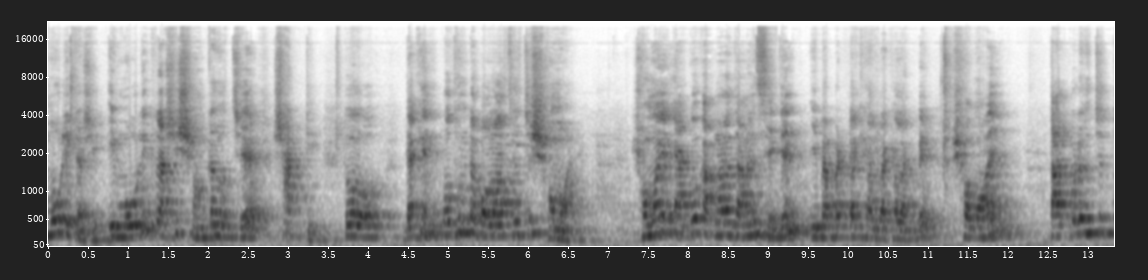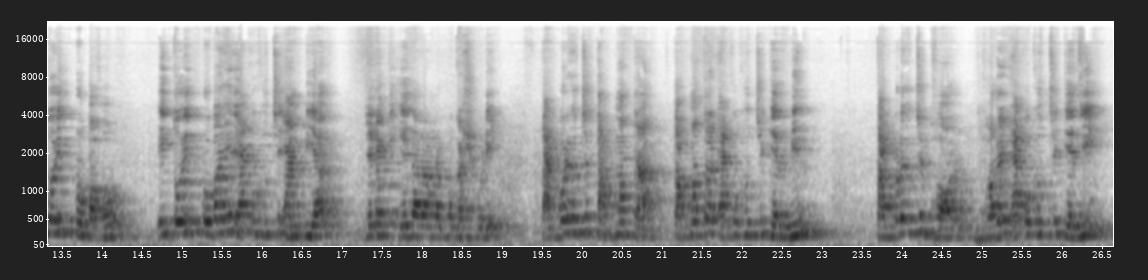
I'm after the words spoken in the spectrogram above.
মৌলিক রাশি। এই মৌলিক রাশির সংখ্যা হচ্ছে ষাটটি। তো দেখেন, প্রথমটা বলা আছে হচ্ছে সময়। সময়ের একক আপনারা জানেন সেকেন্ড এই ব্যাপারটা খেয়াল রাখা লাগবে। সময়, তারপরে হচ্ছে তড়িৎ প্রবাহ। এই তড়িৎ প্রবাহের একক হচ্ছে অ্যাম্পিয়ার যেটাকে এ দ্বারা আমরা প্রকাশ করি। তারপরে হচ্ছে তাপমাত্রা। তাপমাত্রার একক হচ্ছে কেলভিন। তারপরে হচ্ছে ভর। ভরের একক হচ্ছে কেজি।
